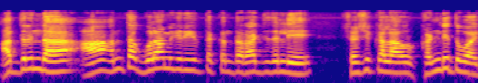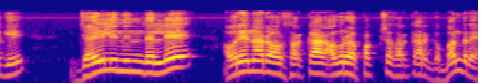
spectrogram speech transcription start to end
ಆದ್ದರಿಂದ ಆ ಅಂಥ ಗುಲಾಮಗಿರಿ ಇರತಕ್ಕಂಥ ರಾಜ್ಯದಲ್ಲಿ ಶಶಿಕಲಾ ಅವರು ಖಂಡಿತವಾಗಿ ಜೈಲಿನಿಂದಲೇ ಅವರೇನಾದ್ರು ಅವ್ರ ಸರ್ಕಾರ ಅವರ ಪಕ್ಷ ಸರ್ಕಾರಕ್ಕೆ ಬಂದರೆ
